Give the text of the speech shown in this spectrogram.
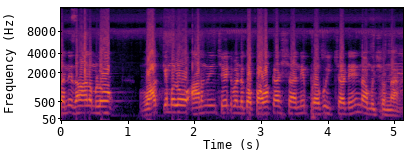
సన్నిధానంలో వాక్యములో ఆనందించేటువంటి గొప్ప అవకాశాన్ని ప్రభు ఇచ్చాడని నమ్ముచున్నాను.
